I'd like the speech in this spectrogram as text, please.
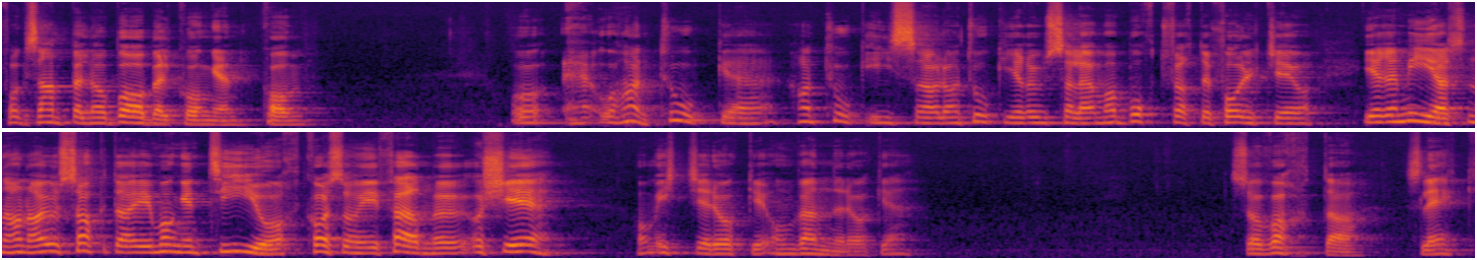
F.eks. når Babelkongen kom. Og, og han, tok, eh, han, tok, Israel og han tok Jerusalem. Han bortførte folket. og Jeremiassen han har jo sagt det i mange tiår, hva som er i ferd med å skje om ikke dere omvender dere så ble det slik.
